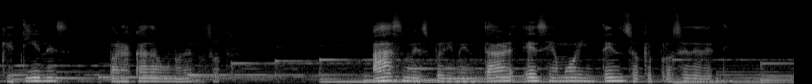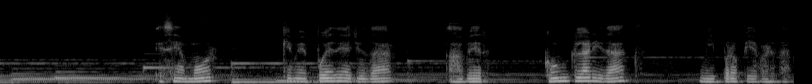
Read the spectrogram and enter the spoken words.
que tienes para cada uno de nosotros. Hazme experimentar ese amor intenso que procede de ti. Ese amor que me puede ayudar a ver con claridad mi propia verdad.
